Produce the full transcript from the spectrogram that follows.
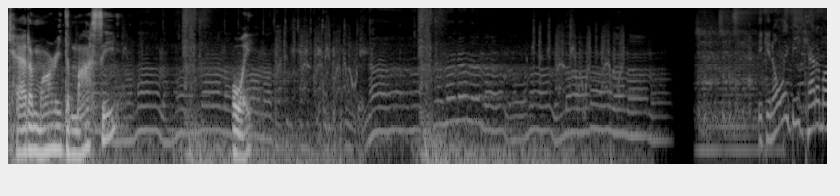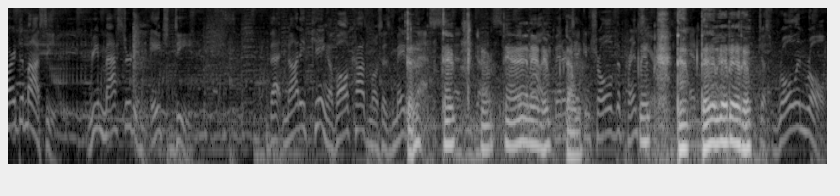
Katamari Damacy? Boy. Can only be Katamari Damacy, remastered in HD. That naughty king of all cosmos has made a mess, as he does. And now you better take control of the prince here. And dun, roll. dun, dun. Just roll and roll,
